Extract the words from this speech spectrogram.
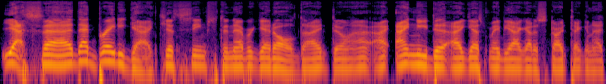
Yes, uh, that Brady guy just seems to never get old. I don't. I, I need to. I guess maybe I got to start taking that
